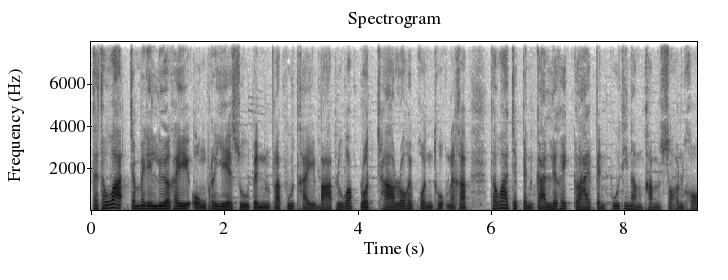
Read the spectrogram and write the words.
แต่ทว่าจะไม่ได้เลือกให้องค์พระเยซูเป็นพระผู้ไถ่บาป หรือว่าปลดชาวโลกให้พ้นทุกข์นะครับทว่าจะเป็นการเลือกให้กลายเป็นผู้ที่นำคำสอนของ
